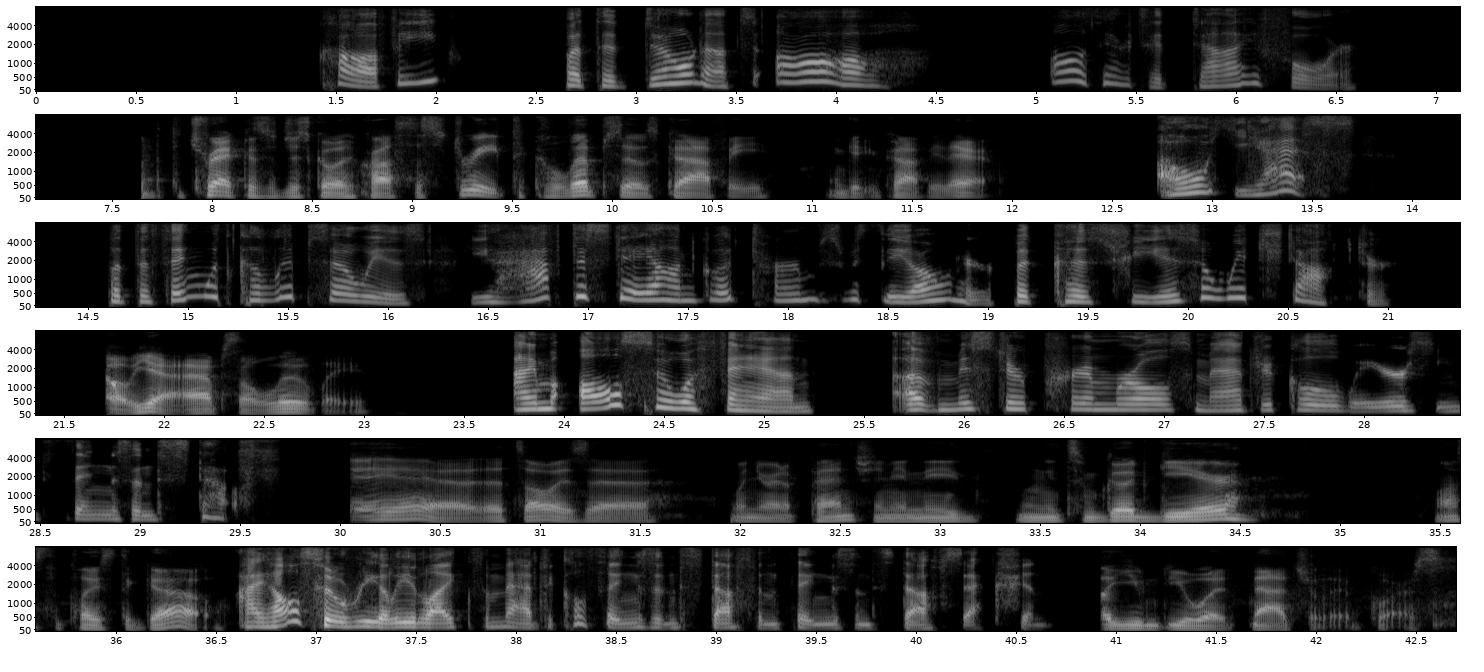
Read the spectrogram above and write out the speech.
coffee, but the donuts, oh, oh, they're to die for. But the trick is to just go across the street to Calypso's Coffee and get your coffee there. Oh, yes. But the thing with Calypso is you have to stay on good terms with the owner because she is a witch doctor. Oh yeah, absolutely. I'm also a fan of Mr. Primroll's magical wares and things and stuff. Yeah, yeah. It's always uh when you're in a pinch and you need you need some good gear. That's the place to go. I also really like the magical things and stuff and things and stuff section. Uh, You you would naturally, of course.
